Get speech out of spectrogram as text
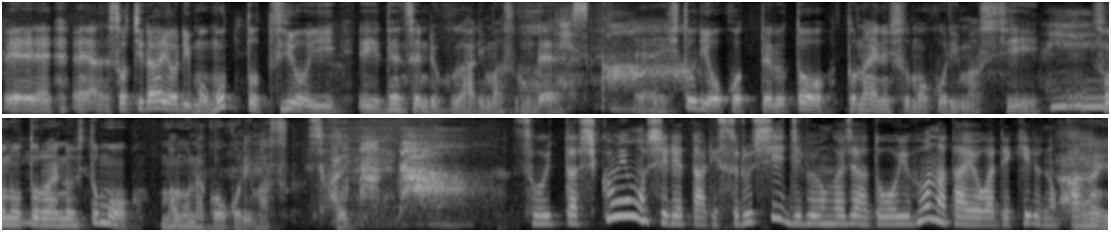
えー、そちらよりももっと強い伝染力がありますんで一、えー、人怒ってると隣の人も怒りますしその隣の人も間もなく怒ります。そうなんだ、そういった仕組みも知れたりするし自分がじゃあどういうふうな対応ができるのかとか、はい、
